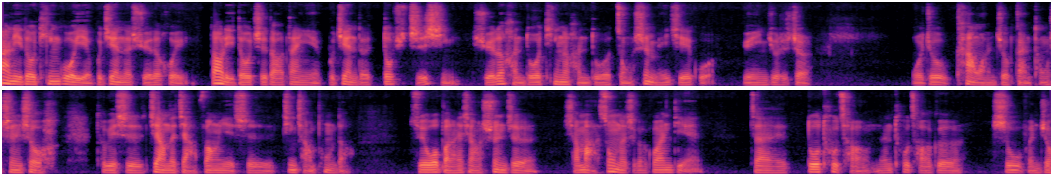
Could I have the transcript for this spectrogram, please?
案例都听过，也不见得学得会；道理都知道，但也不见得都去执行。学了很多，听了很多，总是没结果。原因就是这儿，我就看完就感同身受。特别是这样的甲方，也是经常碰到。所以我本来想顺着小马送的这个观点，再多吐槽，能吐槽个十五分钟。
